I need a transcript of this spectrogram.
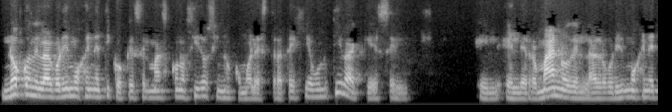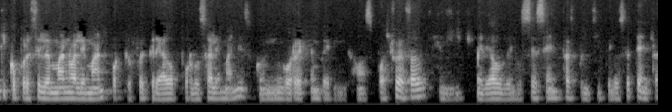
no con el algoritmo genético, que es el más conocido, sino como la estrategia evolutiva, que es el, el, hermano del algoritmo genético, pero es el hermano alemán porque fue creado por los alemanes con Ingo Reichenberg y Hans Poschweffel en mediados de los 60, principios de los 70.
